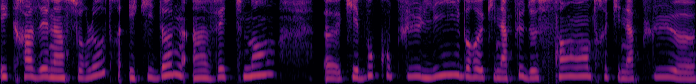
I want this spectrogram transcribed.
écrasées l'un sur l'autre, et qui donnent un vêtement euh, qui est beaucoup plus libre, qui n'a plus de centre, qui n'a plus euh,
